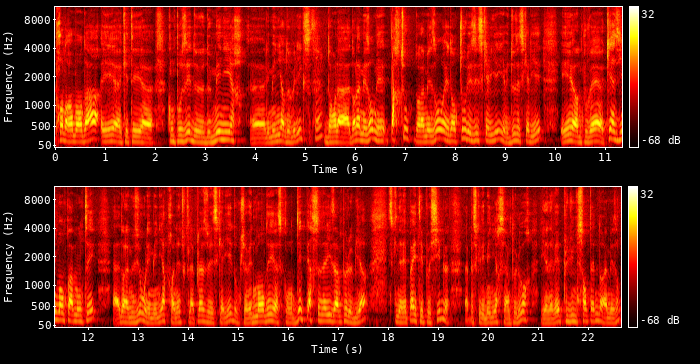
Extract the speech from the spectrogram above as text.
prendre en mandat et qui était composée de, menhirs, les menhirs d'Obélix, dans la, dans la maison, mais partout dans la maison et dans tous les escaliers. Il y avait deux escaliers et on ne pouvait quasiment pas monter dans la mesure où les menhirs prenaient toute la place de l'escalier. Donc j'avais demandé à ce qu'on dépersonnalise un peu le bien, ce qui n'avait pas été possible parce que les menhirs c'est un peu lourd. Et il y en avait plus d'une centaine dans la maison.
